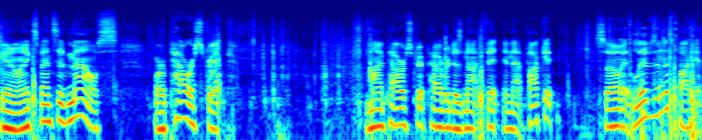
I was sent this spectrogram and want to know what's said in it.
you know, an expensive mouse or a power strip. My power strip, however, does not fit in that pocket. So it lives in this pocket.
